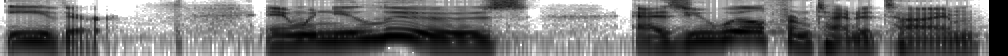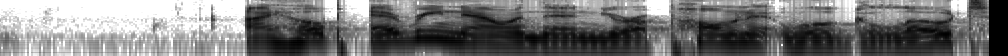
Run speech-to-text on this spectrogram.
either. And when you lose, as you will from time to time, I hope every now and then your opponent will gloat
